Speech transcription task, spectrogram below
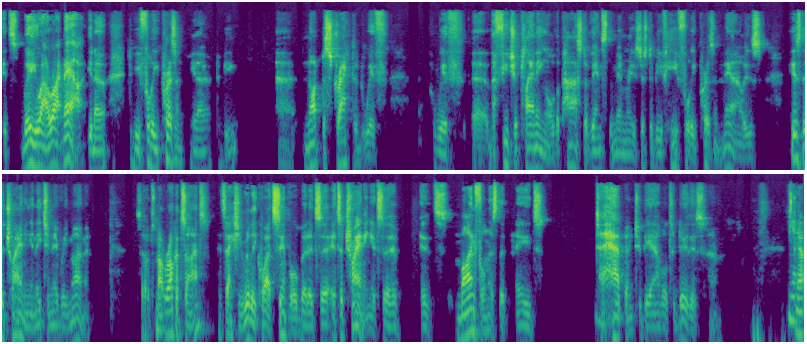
it's where you are right now. You know, to be fully present. You know, to be uh, not distracted with with uh, the future planning or the past events, the memories. Just to be here fully present now is is the training in each and every moment. So it's not rocket science. It's actually really quite simple, but it's a it's a training. It's a it's mindfulness that needs to happen to be able to do this. Um, yeah. yeah.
